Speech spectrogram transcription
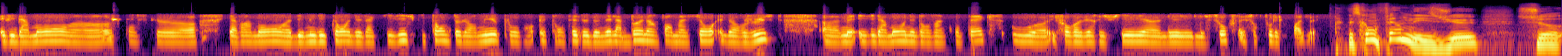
Évidemment, euh, je pense qu'il euh, y a vraiment euh, des militants et des activistes qui tentent de leur mieux pour tenter de donner la bonne information et leur juste. mais évidemment, on est dans un contexte où il faut revérifier les, sources et surtout les croiser. Est-ce qu'on ferme les yeux sur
